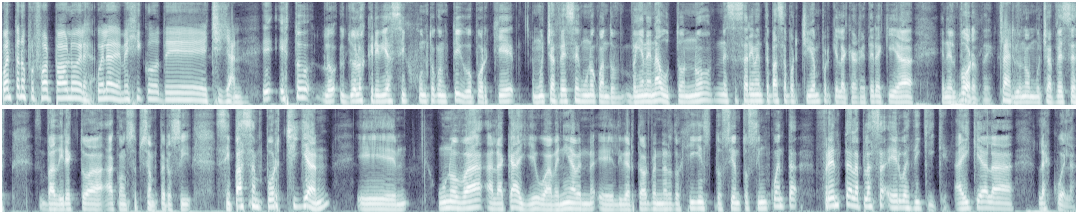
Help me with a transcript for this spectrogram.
Cuéntanos, por favor, Pablo, de la. Escuela de México de Chillán. Eh, Esto lo- yo lo escribí así junto contigo porque muchas veces uno cuando vayan en auto no necesariamente pasa por Chillán porque la carretera queda en el borde. Claro. Y uno muchas veces va directo a, a Concepción. Pero si, si pasan por Chillán, eh, uno va a la calle o Avenida Bern- eh, Libertador Bernardo Higgins 250 frente a la Plaza Héroes de Iquique. Ahí queda la, la escuela.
